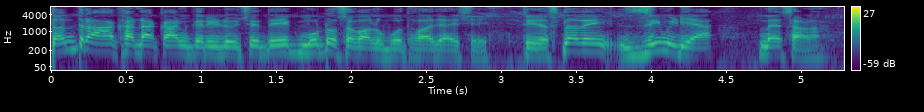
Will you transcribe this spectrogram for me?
તંત્ર આંખ આડા કાન કરી રહ્યું છે? તે એક મોટો સવાલ ઊભો થવા જાય છે. Tejas Dave Zee media Mehsana.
